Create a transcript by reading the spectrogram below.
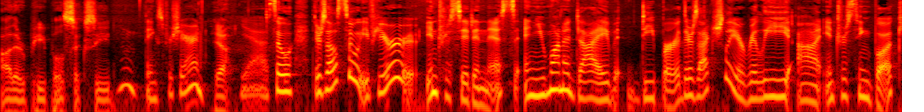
other people succeed. Hmm, thanks for sharing. Yeah. Yeah. So there's also, if you're interested in this and you want to dive deeper, there's actually a really uh, interesting book.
